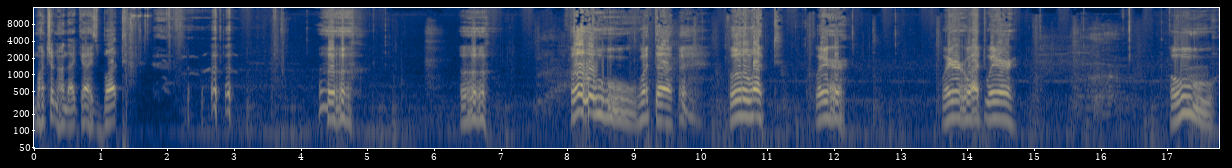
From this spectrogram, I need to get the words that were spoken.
munching on that guy's butt. oh, oh, oh, what the? Oh, what? Where? Where? What? Where? Oh,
